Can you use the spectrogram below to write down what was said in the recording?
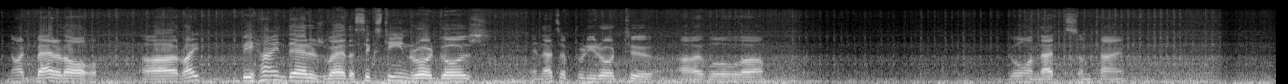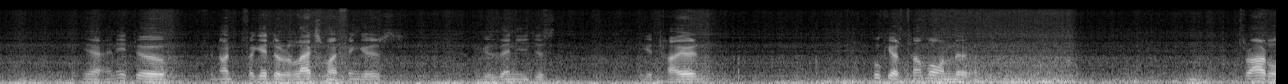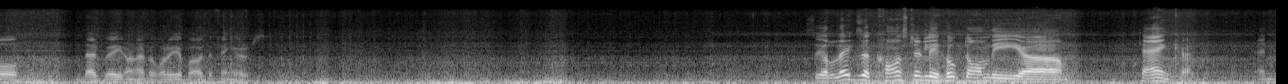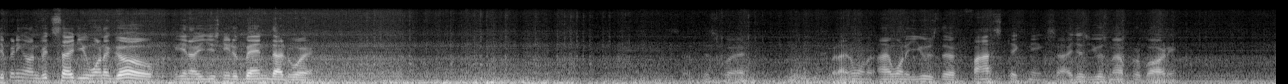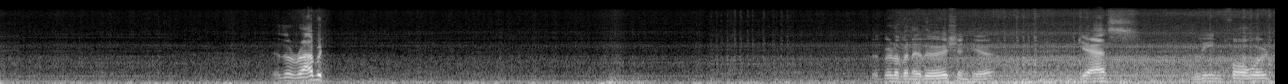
not bad at all uh, right behind there is where the 16 road goes and that's a pretty road too I will uh, go on that sometime. Yeah, I need to not forget to relax my fingers because then you just get tired. Hook your thumb on the throttle. That way you don't have to worry about the fingers. So your legs are constantly hooked on the uh, tank and depending on which side you want to go, you know, you just need to bend that way. This way. But I don't want to, I want to use the fast technique, so I just use my upper body. There's a rabbit a bit of an elevation here. Gas, lean forward.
